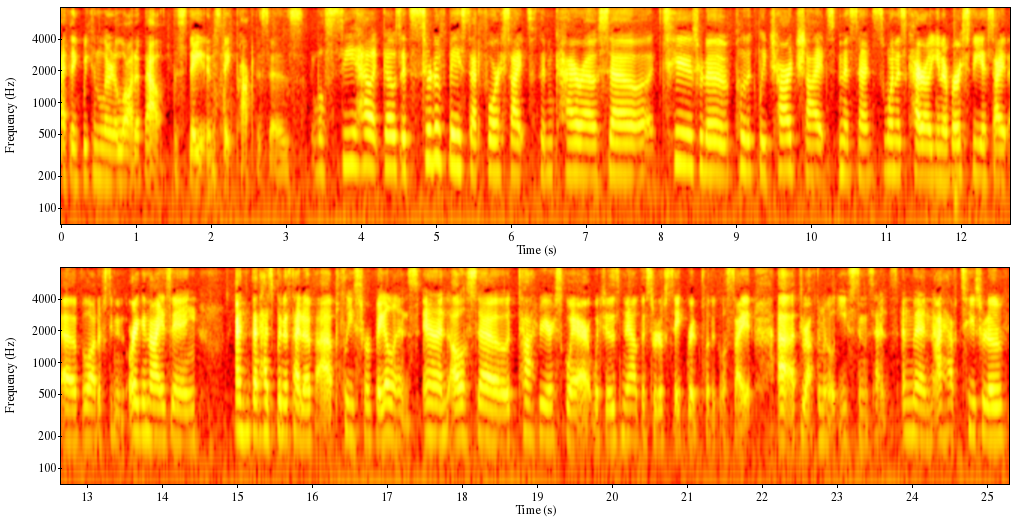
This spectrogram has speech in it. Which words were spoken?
I think we can learn a lot about the state and state practices. We'll see how it goes. It's sort of based at four sites within Cairo. So, two sort of politically charged sites in a sense. One is Cairo University, a site of a lot of student organizing and that has been a site of uh, police surveillance, and also Tahrir Square, which is now this sort of sacred political site uh, throughout the Middle East in a sense. And then I have two sort of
